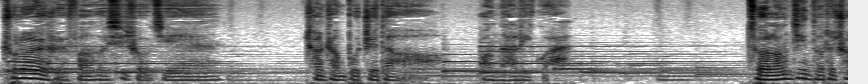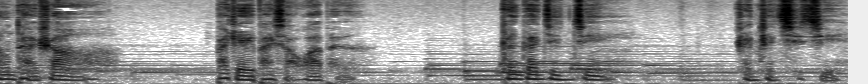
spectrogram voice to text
除了热水房和洗手间，常常不知道往哪里拐。走廊尽头的窗台上，摆着一排小花盆，干干净净。整整齐齐，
